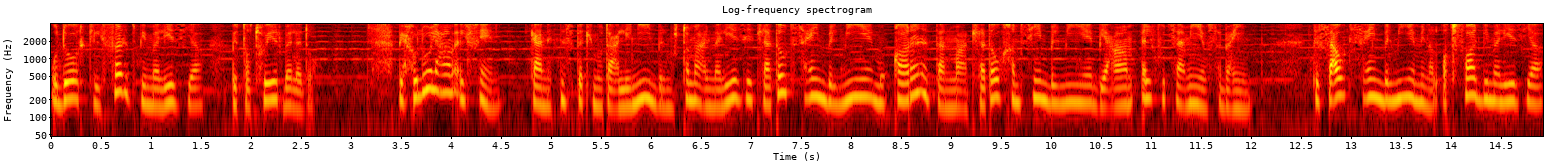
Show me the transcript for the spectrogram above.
ودور كل فرد بماليزيا بتطوير بلده. بحلول عام 2000 كانت نسبة المتعلمين بالمجتمع الماليزي 93% مقارنة مع 53% بعام 1970 99% من الأطفال بماليزيا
